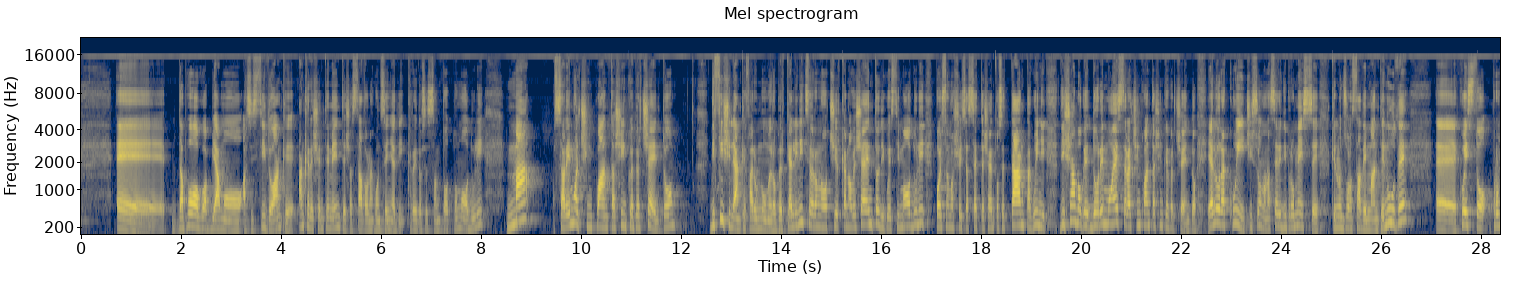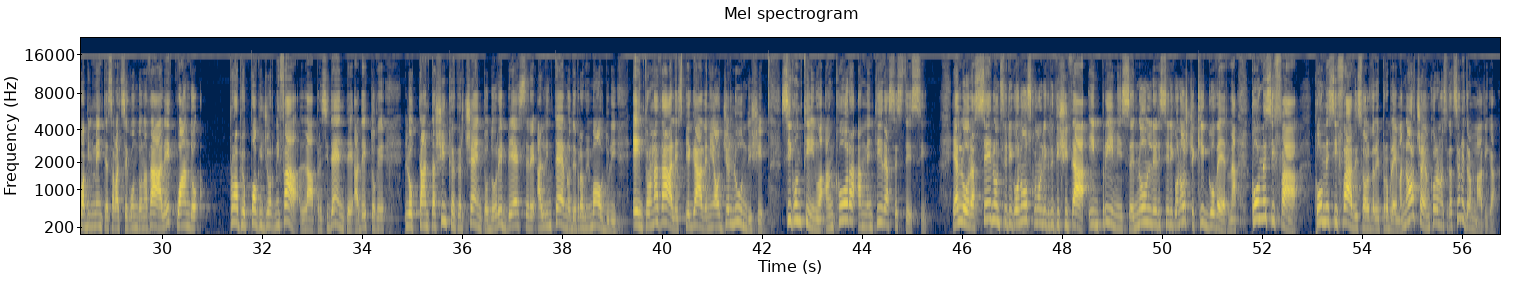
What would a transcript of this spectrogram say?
E da poco abbiamo assistito anche, anche recentemente, c'è stata una consegna di credo 68 moduli, ma saremo al 55%? Difficile anche fare un numero perché all'inizio erano circa 900 di questi moduli, poi sono scesi a 770, quindi diciamo che dovremmo essere al 55% e allora qui ci sono una serie di promesse che non sono state mantenute, eh, questo probabilmente sarà il secondo Natale, quando proprio pochi giorni fa la Presidente ha detto che l'85% dovrebbe essere all'interno dei propri moduli entro Natale, spiegatemi oggi è l'11, si continua ancora a mentire a se stessi. E allora se non si riconoscono le criticità, in primis non le, si riconosce chi governa, come si fa? Come si fa a risolvere il problema? Norcia è ancora in una situazione drammatica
